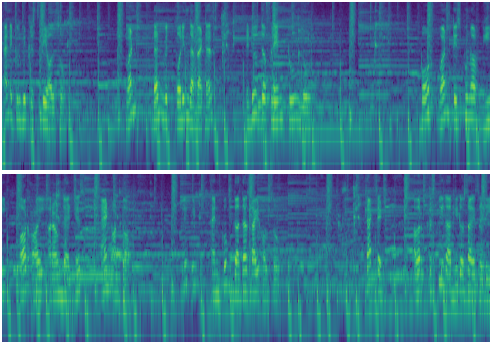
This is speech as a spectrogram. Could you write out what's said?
and it will be crispy also. Once done with pouring the batter, reduce the flame to low. Pour 1 teaspoon of ghee or oil around the edges and on top. Flip it and cook the other side also. That's it. Our crispy ragi dosa is ready.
